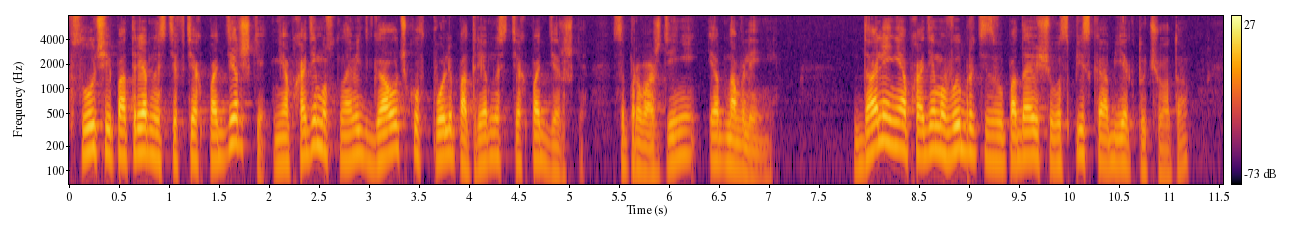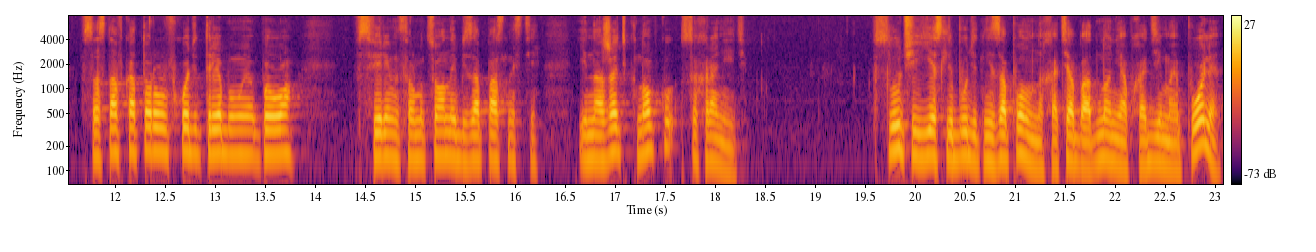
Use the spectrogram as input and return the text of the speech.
В случае потребности в техподдержке необходимо установить галочку в поле «Потребность техподдержки», «Сопровождений и обновлений». Далее необходимо выбрать из выпадающего списка объект учета, в состав которого входит требуемое ПО в сфере информационной безопасности, и нажать кнопку «Сохранить». В случае, если будет не заполнено хотя бы одно необходимое поле,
